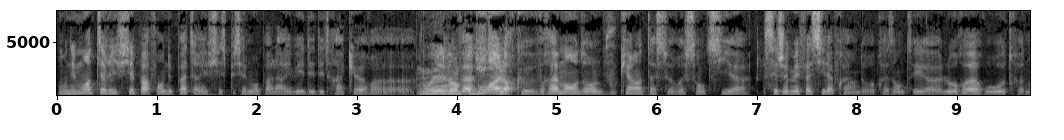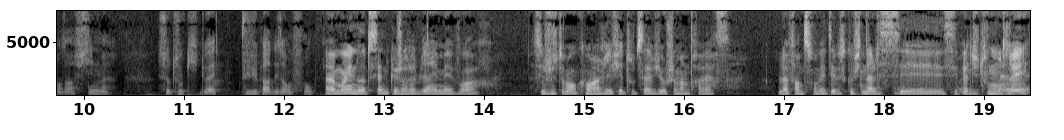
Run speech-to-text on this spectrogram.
on est moins terrifié par, enfin, on n'est pas terrifié spécialement par l'arrivée des détraqueurs euh, oui, dans non, le wagon, alors que vraiment dans le bouquin, t'as ce ressenti. Euh, c'est jamais facile après hein, de représenter euh, l'horreur ou autre dans un film, surtout qui doit être vu par des enfants. moi, une autre scène que j'aurais bien aimé voir, c'est justement quand Harry fait toute sa vie au chemin de traverse la fin de son été parce qu'au final c'est c'est pas du tout montré.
